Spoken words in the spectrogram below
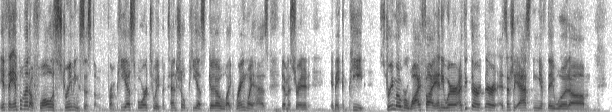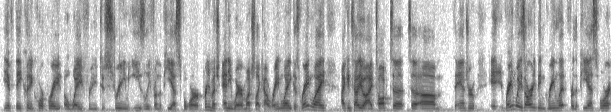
If they implement a flawless streaming system from PS4 to a potential PS Go like Rainway has demonstrated, it may compete. Stream over Wi-Fi anywhere. I think they're they're essentially asking if they would um, if they could incorporate a way for you to stream easily from the PS4 pretty much anywhere, much like how Rainway, because Rainway, I can tell you, I talked to to um, to Andrew. It, Rainway's already been greenlit for the PS4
